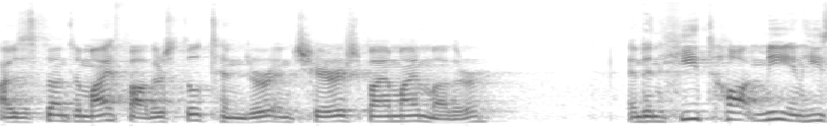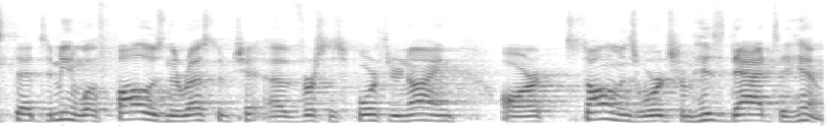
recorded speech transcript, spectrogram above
I was a son to my father, still tender and cherished by my mother. And then he taught me, and he said to me, and what follows in the rest of, ch- uh, verses 4 through 9 are Solomon's words from his dad to him.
